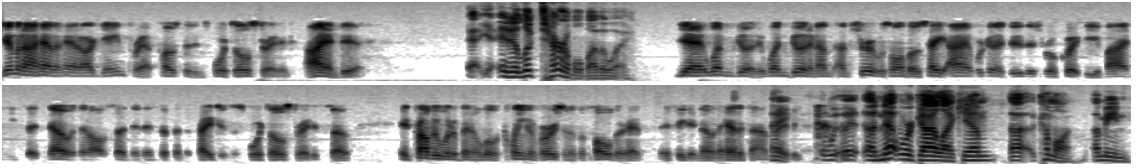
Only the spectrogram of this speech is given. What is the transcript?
Jim and I haven't had our game prep posted in Sports Illustrated. Ian did. And it looked terrible, by the way. Yeah, it wasn't good. It wasn't good, and I'm I'm sure it was one of those. Hey, Ian, we're going to do this real quick. Do you mind? He said no, and then all of a sudden it ends up in the pages of Sports Illustrated. So it probably would have been a little cleaner version of the folder if, if he'd have known ahead of time. Maybe hey, a network guy like him. Uh, come on, I mean,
